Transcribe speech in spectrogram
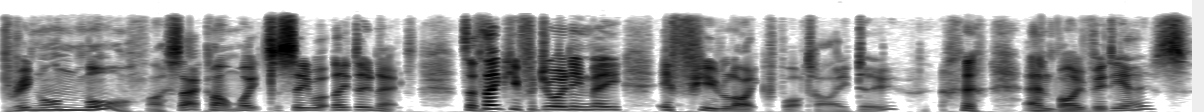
bring on more. I say I can't wait to see what they do next. So thank you for joining me. If you like what I do and my videos,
